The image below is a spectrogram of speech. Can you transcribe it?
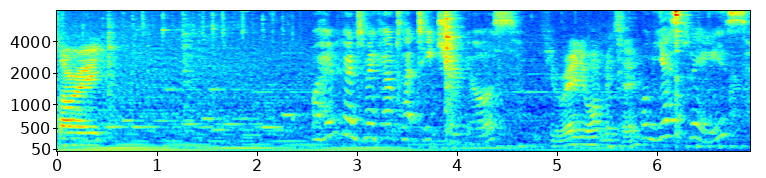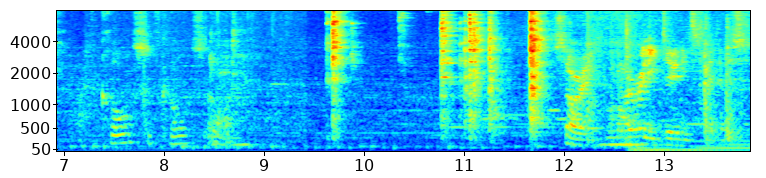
Sorry. Well, I hope you're going to make it up to that teacher of yours. If you really want me to. Well, yes, please. Of course, of course. Good. worry. Sorry, I really do need to do this.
